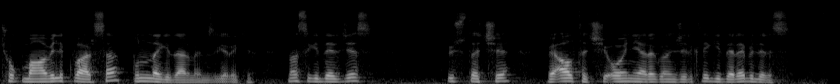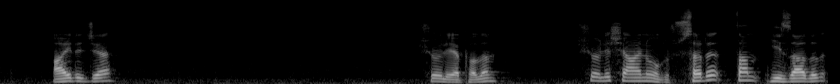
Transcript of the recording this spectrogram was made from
Çok mavilik varsa bunu da gidermemiz gerekir. Nasıl gidereceğiz? Üst açı ve alt açıyı oynayarak öncelikle giderebiliriz. Ayrıca şöyle yapalım. Şöyle şahane olur. Sarı tam hizadır,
